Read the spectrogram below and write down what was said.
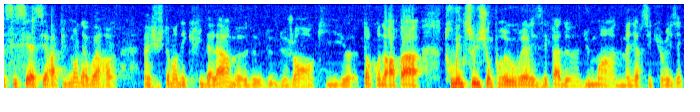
cesser assez rapidement d'avoir bah, justement des cris d'alarme de, gens qui, euh, tant qu'on n'aura pas trouvé une solution pour réouvrir les EHPAD, euh, du moins de manière sécurisée,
